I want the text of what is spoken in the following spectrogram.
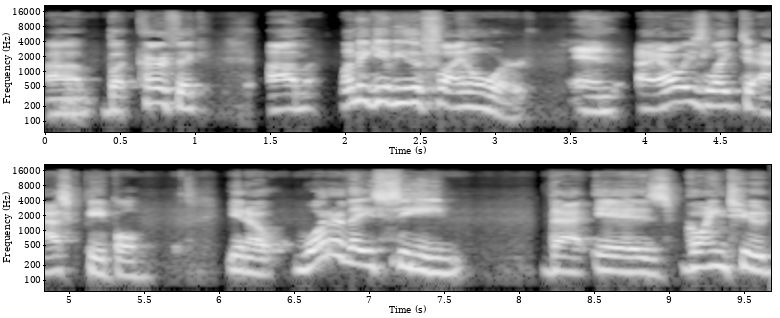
Um, but Karthik, um, let me give you the final word. And I always like to ask people, you know, what are they seeing that is going to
